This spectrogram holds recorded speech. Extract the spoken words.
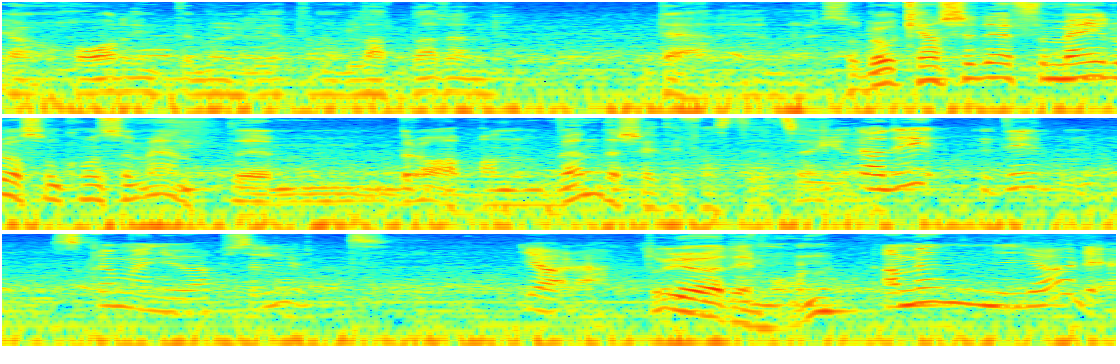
jag har inte möjligheten att ladda den där heller. Så då kanske det är för mig då som konsument bra att man vänder sig till fastighetsägare. Ja, det, det ska man ju absolut göra. Då gör jag det imorgon. Ja, men gör det.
